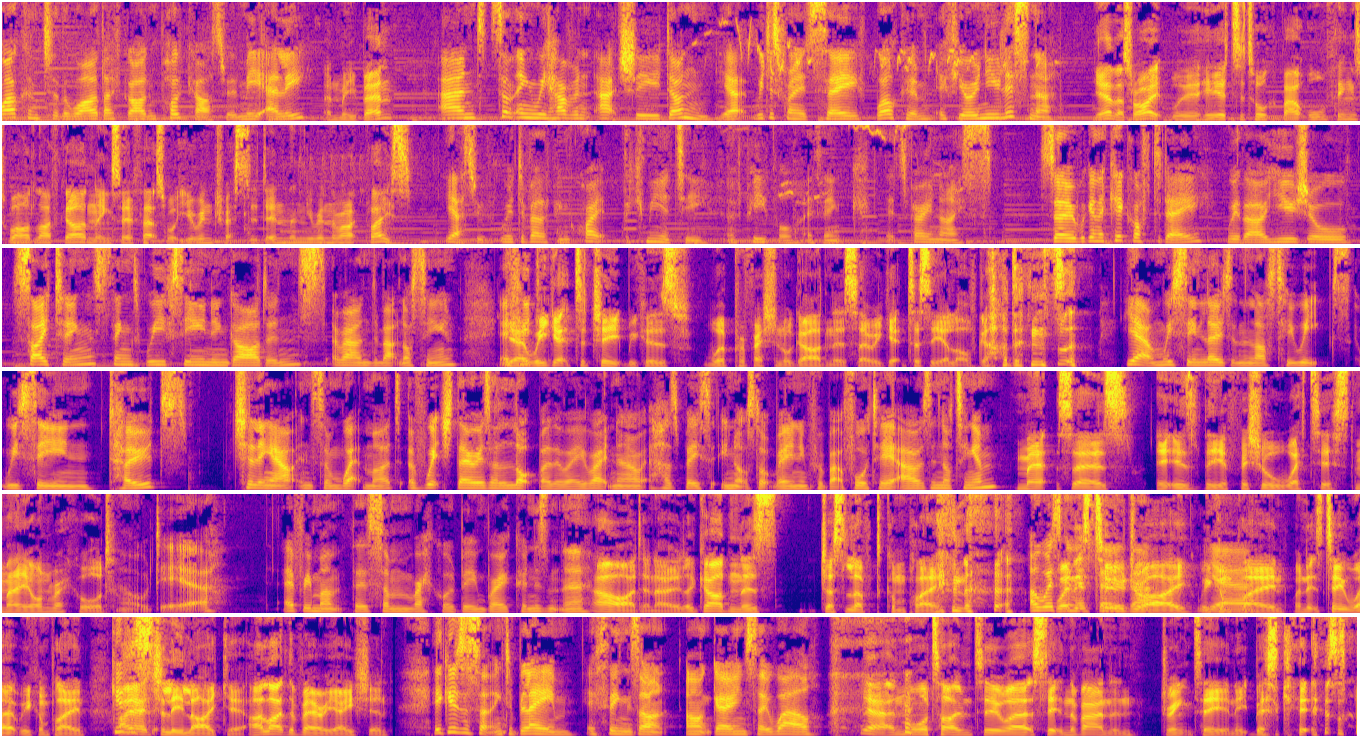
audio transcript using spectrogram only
Welcome to the Wildlife Garden podcast with me, Ellie. And me, Ben. And something we haven't actually done yet. We just wanted to say welcome if you're a new listener. Yeah, that's right. We're here to talk about all things wildlife gardening. So if that's what you're interested in, then you're in the right place. Yes, we're developing quite the community of people, I think. It's very nice. So we're going to kick off today with our usual sightings, things we've seen in gardens around about Nottingham. If yeah, we get to cheat because we're professional gardeners, so we get to see a lot of gardens. yeah, and we've seen loads in the last two weeks. We've seen toads, chilling out in some wet mud, of which there is a lot, by the way. Right now, it has basically not stopped raining for about 48 hours in Nottingham. Met says it is the official wettest May on record. Oh, dear. Every month there's some record being broken, isn't there? Oh, I don't know. The gardeners just love to complain. I was when it's too that. dry, we yeah. complain. When it's too wet, we complain. I actually like it. I like the variation. It gives us something to blame if things aren't aren't going so well. yeah, and more time to uh, sit in the van and drink tea and eat biscuits.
